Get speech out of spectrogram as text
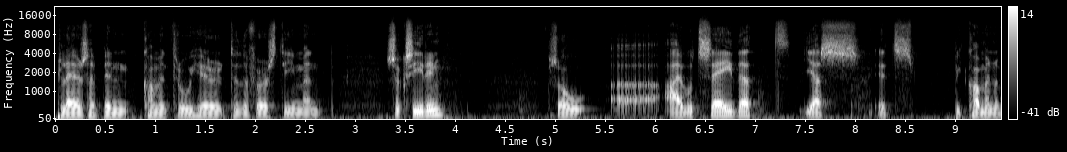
players have been coming through here to the first team and succeeding. So uh, I would say that yes, it's becoming a,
